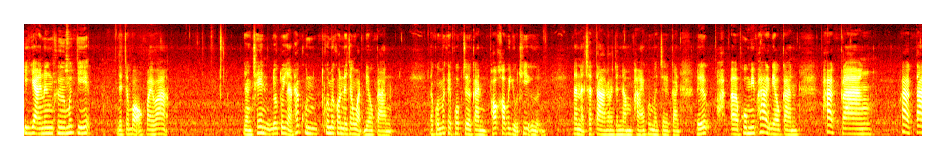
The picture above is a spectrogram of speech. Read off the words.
อีกอย่างหนึ่งคือเมื่อกี้อยากจะบอกออกไปว่า อย่างเช่น ยกตัวอย่างถ้าคุณคุณเป็นคนในจังหวัดเดียวกัน แต่คุณไม่เคยพบเจอกัน เพราะเขาไปอยู่ที่อื่นนั่นน่ะชะตากำลังจะนำพาให้คุณมาเจอกัน หรืออภูมิภาคเดียวกัน ภาคกลาง ภาคใต้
